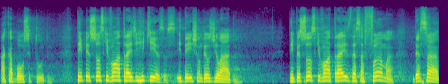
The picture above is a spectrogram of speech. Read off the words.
Acabou-se tudo. Tem pessoas que vão atrás de riquezas e deixam Deus de lado. Tem pessoas que vão atrás dessa fama, dessa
